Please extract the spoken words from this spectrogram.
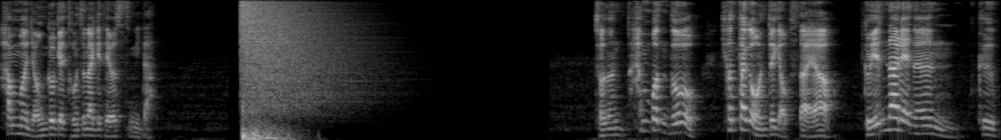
한번 연극에 도전하게 되었습니다. 저는 한 번도 현타가 온 적이 없어요. 그 옛날에는 그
